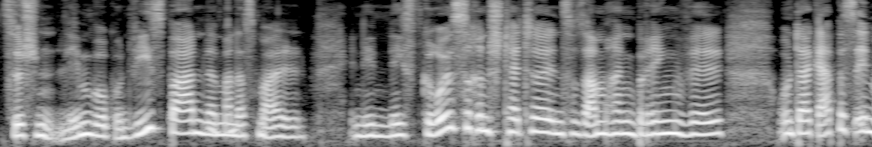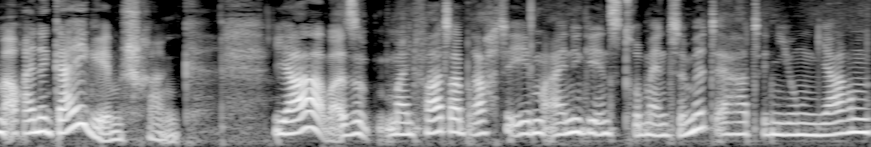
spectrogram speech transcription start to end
zwischen Limburg und Wiesbaden, wenn man das mal in die nächstgrößeren Städte in Zusammenhang bringen will. Und da gab es eben auch eine Geige im Schrank. Ja, also mein Vater brachte eben einige Instrumente mit. Er hat in jungen Jahren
